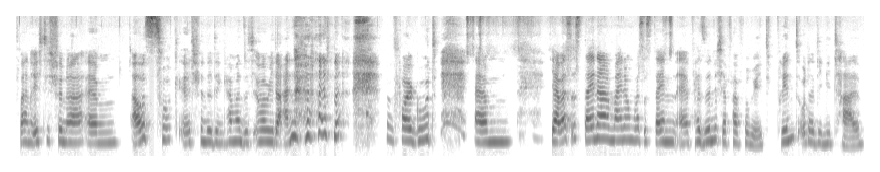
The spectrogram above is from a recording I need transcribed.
Es war ein richtig schöner ähm, Auszug. Ich finde, den kann man sich immer wieder anhören. Voll gut. Ähm, ja, was ist deiner Meinung, was ist dein äh, persönlicher Favorit? Print oder digital?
